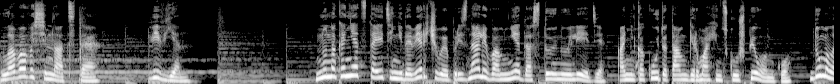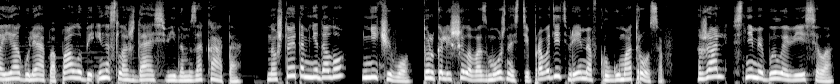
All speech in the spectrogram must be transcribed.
Глава 18. Вивьен. Ну, наконец-то эти недоверчивые признали во мне достойную леди, а не какую-то там гермахинскую шпионку. Думала я, гуляя по палубе и наслаждаясь видом заката. Но что это мне дало? Ничего, только лишило возможности проводить время в кругу матросов. Жаль, с ними было весело.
